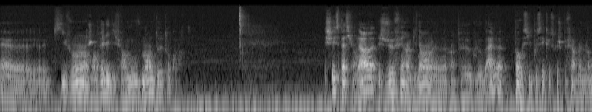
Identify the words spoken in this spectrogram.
euh, qui vont engendrer les différents mouvements de ton corps. Chez ce patient-là, je fais un bilan un peu global, pas aussi poussé que ce que je peux faire maintenant.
